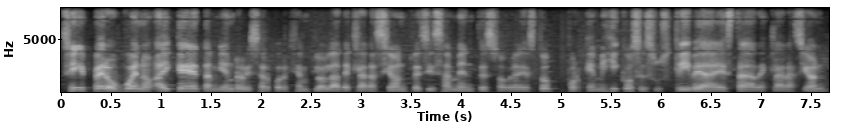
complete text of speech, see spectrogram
Sí, pero bueno, hay que también revisar, por ejemplo, la declaración precisamente sobre esto, porque México se suscribe a esta declaración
